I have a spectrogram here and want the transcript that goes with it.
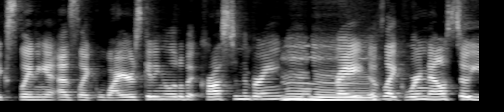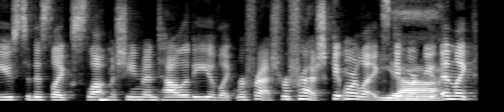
explaining it as like wires getting a little bit crossed in the brain, mm. right? Of like, we're now so used to this like slot machine mentality of like refresh, refresh, get more likes, yeah. get more views. And like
